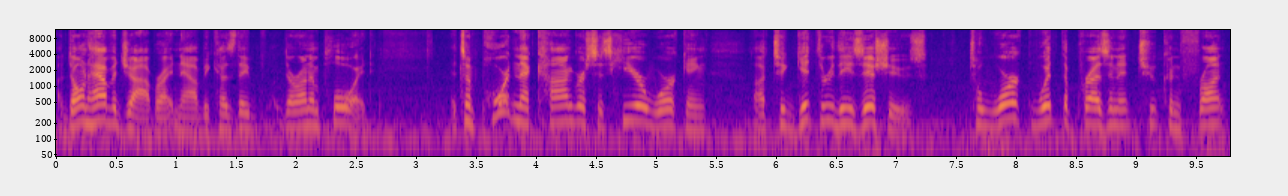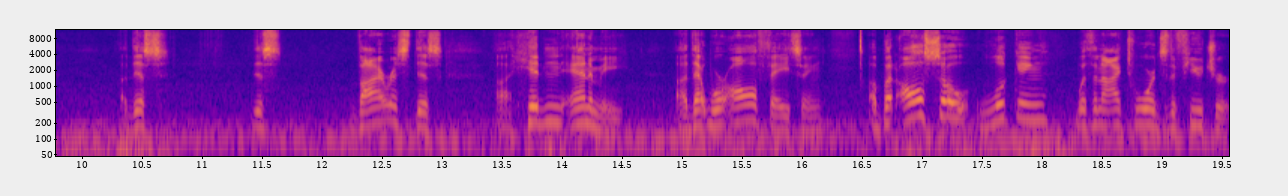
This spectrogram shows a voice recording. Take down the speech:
uh, don't have a job right now because they they're unemployed. It's important that Congress is here working uh, to get through these issues, to work with the president to confront uh, this, this virus, this uh, hidden enemy uh, that we're all facing, uh, but also looking with an eye towards the future,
